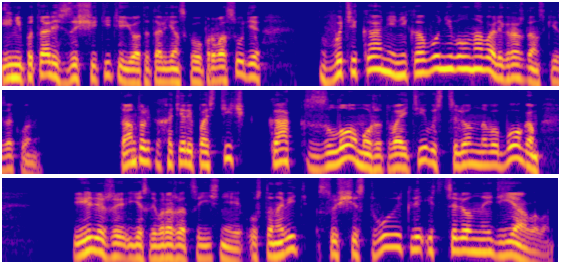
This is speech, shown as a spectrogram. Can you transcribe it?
и не пытались защитить ее от итальянского правосудия. В Ватикане никого не волновали гражданские законы. Там только хотели постичь, как зло может войти в исцеленного Богом, или же, если выражаться яснее, установить, существует ли исцеленный дьяволом.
